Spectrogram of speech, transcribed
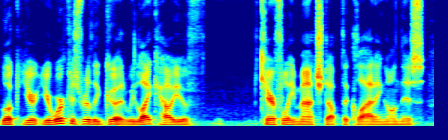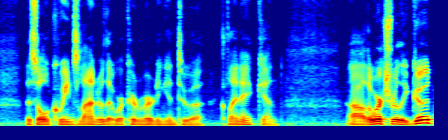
"Look, your your work is really good. We like how you've carefully matched up the cladding on this this old Queenslander that we're converting into a clinic, and uh, the work's really good."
